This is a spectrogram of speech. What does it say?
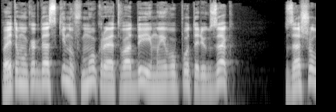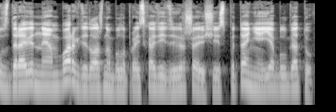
Поэтому, когда скинув мокрый от воды и моего пота рюкзак, зашел в здоровенный амбар, где должно было происходить завершающее испытание, я был готов.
